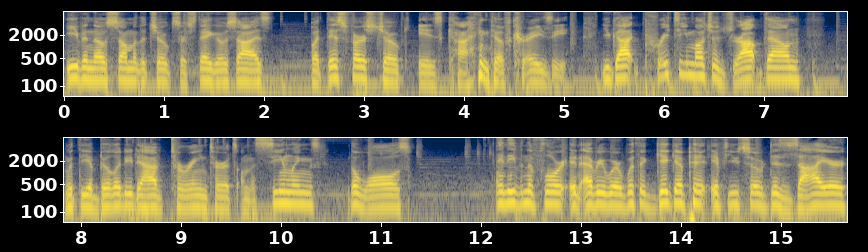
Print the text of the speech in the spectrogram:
even though some of the chokes are stego sized. But this first choke is kind of crazy. You got pretty much a drop down with the ability to have terrain turrets on the ceilings, the walls, and even the floor and everywhere with a giga pit if you so desire.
